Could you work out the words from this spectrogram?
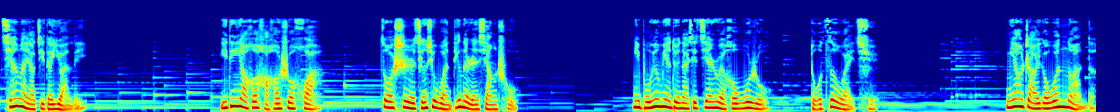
千万要记得远离。一定要和好好说话、做事、情绪稳定的人相处。你不用面对那些尖锐和侮辱，独自委屈。你要找一个温暖的、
